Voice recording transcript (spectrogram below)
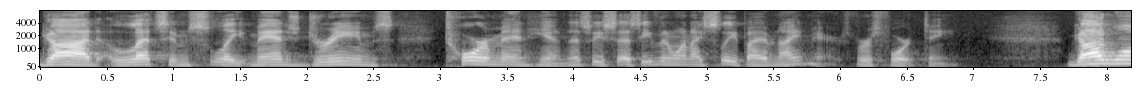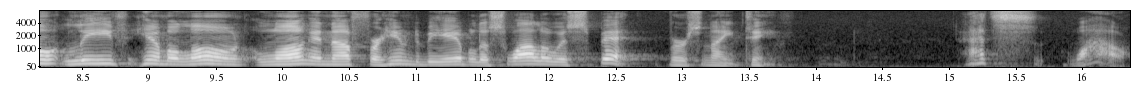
God lets him sleep, man's dreams torment him. That's what he says, even when I sleep, I have nightmares. Verse 14. God won't leave him alone long enough for him to be able to swallow his spit. Verse 19. That's wow.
